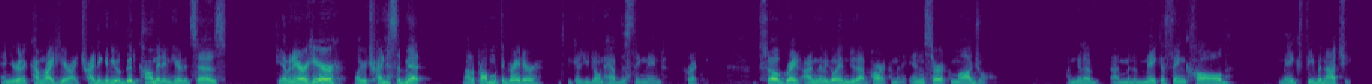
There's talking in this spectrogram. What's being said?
and you're going to come right here. I tried to give you a good comment in here that says, if you have an error here while you're trying to submit, not a problem with the grader. It's because you don't have this thing named. So great, I'm going to go ahead and do that part. I'm going to insert a module. I'm going to, I'm to make a thing called make Fibonacci.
